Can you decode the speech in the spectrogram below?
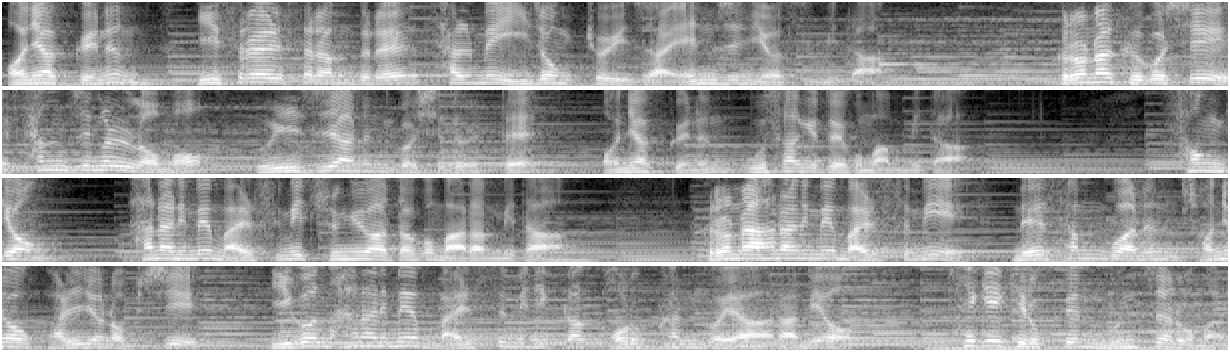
언약궤는 이스라엘 사람들의 삶의 이정표이자 엔진이었습니다. 그러나 그것이 상징을 넘어 의지하는 것이 될 때 언약궤는 우상이 되고 맙니다. 성경, 하나님의 말씀이 중요하다고 말합니다. 그러나 하나님의 말씀이 내 삶과는 전혀 관련 없이 이건 하나님의 말씀이니까 거룩한 거야 라며 책에 기록된 문자로만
